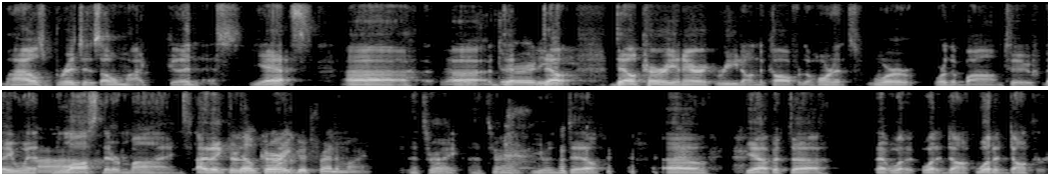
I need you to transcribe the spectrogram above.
Miles Bridges, oh my goodness, yes. Uh, That uh, was De- dirty. Dell, Dell Curry and Eric Reed on the call for the Hornets were were the bomb too. They went Ah. lost their minds. I think they're Dell the, Curry, the- good friend of mine. That's right. That's right. You and Dell. um, yeah, but uh, that what a what a dunk. What a dunker.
